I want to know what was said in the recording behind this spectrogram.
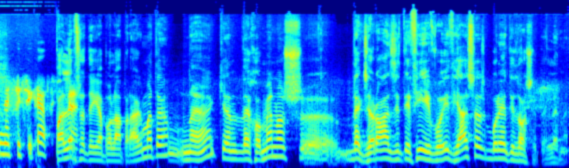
Ναι, φυσικά, φυσικά. Παλέψατε για πολλά πράγματα, ναι, και ενδεχομένως ε, δεν ξέρω αν ζητηθεί η βοήθειά σας μπορεί να τη δώσετε, λέμε.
